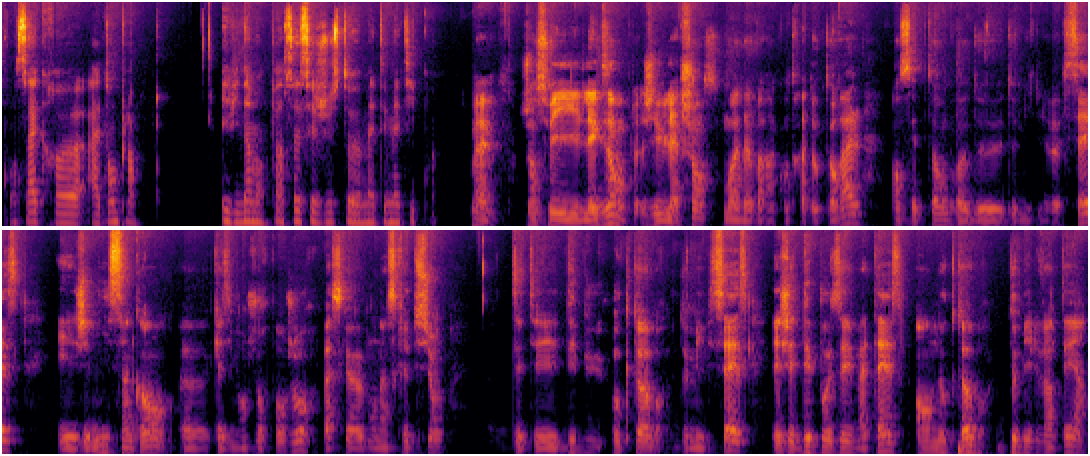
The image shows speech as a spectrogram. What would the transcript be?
consacre euh, à temps plein. Évidemment. Enfin, ça, c'est juste mathématique. Ouais, j'en suis l'exemple. J'ai eu la chance, moi, d'avoir un contrat doctoral en septembre de 2016 et j'ai mis 5 ans quasiment jour pour jour parce que mon inscription c'était début octobre 2016 et j'ai déposé ma thèse en octobre 2021.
